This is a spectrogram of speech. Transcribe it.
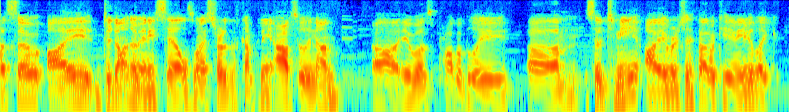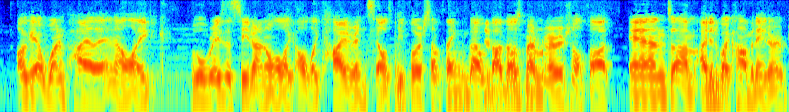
Uh, so I did not know any sales when I started the company. Absolutely none. Uh, it was probably um, so to me. I originally thought, okay, maybe like I'll get one pilot and I'll like we'll raise a seed and I'll like I'll like hire in salespeople or something. That, yeah. that, that, was my original thought. And um, I did Y Combinator,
